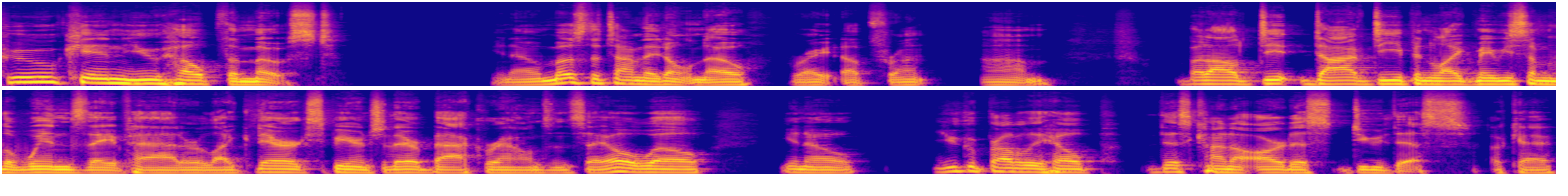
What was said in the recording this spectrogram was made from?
who can you help the most? You know, most of the time they don't know right up front. Um, but I'll d- dive deep in like maybe some of the wins they've had or like their experience or their backgrounds and say, oh well, you know, you could probably help this kind of artist do this. Okay.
